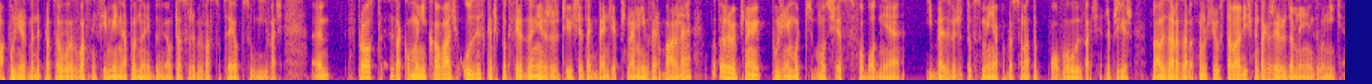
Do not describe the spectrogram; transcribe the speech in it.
A później już będę pracował we własnej firmie i na pewno nie będę miał czasu, żeby was tutaj obsługiwać. Wprost zakomunikować, uzyskać potwierdzenie, że rzeczywiście tak będzie, przynajmniej werbalne, po to, żeby przynajmniej później móc, móc się swobodnie i bez wyrzutów sumienia po prostu na to powoływać, że przecież, no ale zaraz, zaraz, no przecież ustalaliśmy tak, że już do mnie nie dzwonicie.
